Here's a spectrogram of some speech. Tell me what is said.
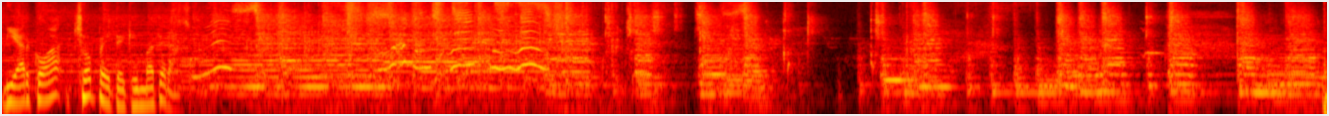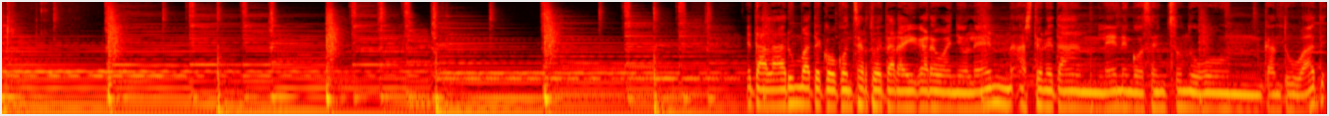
biharkoa txopetekin batera. Eta larun bateko kontzertuetara igaro baino lehen, aste honetan lehenengo zaintzun dugun kantu bat,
